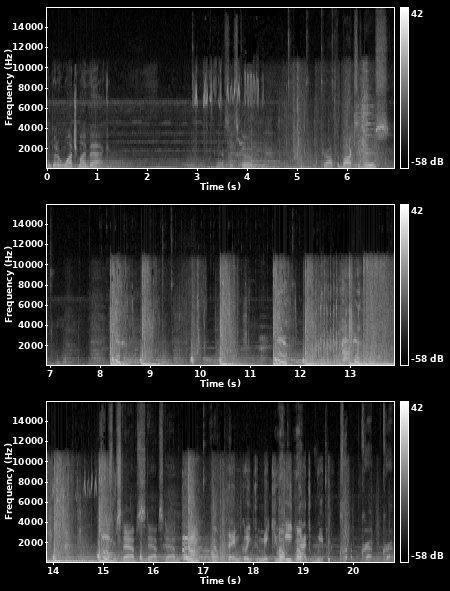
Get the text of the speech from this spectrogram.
I better watch my back. Yes, let's go drop the boxy booze. Some stabs, stab, stab. Ow. I'm going to make you eat no. that whip. Crap, Crap, crap.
